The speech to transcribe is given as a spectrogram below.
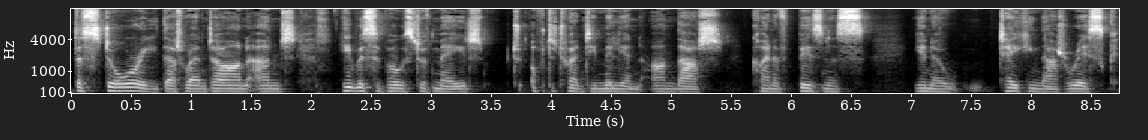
the story that went on, and he was supposed to have made up to 20 million on that kind of business, you know, taking that risk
